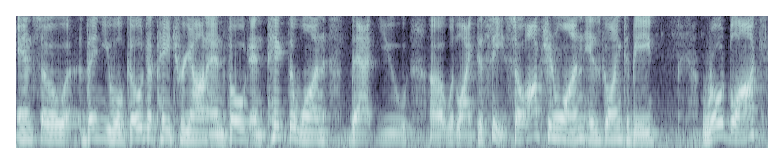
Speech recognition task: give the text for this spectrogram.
And so then you will go to Patreon and vote and pick the one that you uh, would like to see. So option one is going to be Roadblock.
